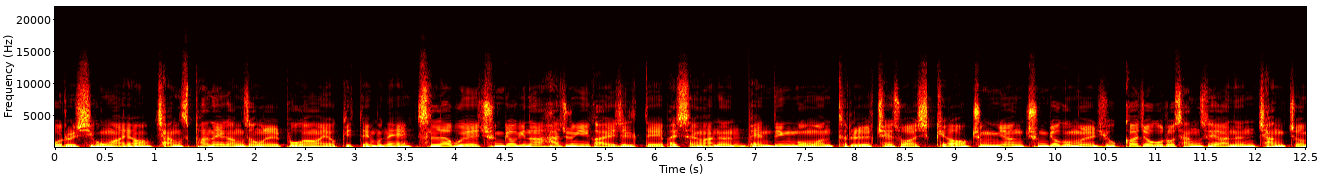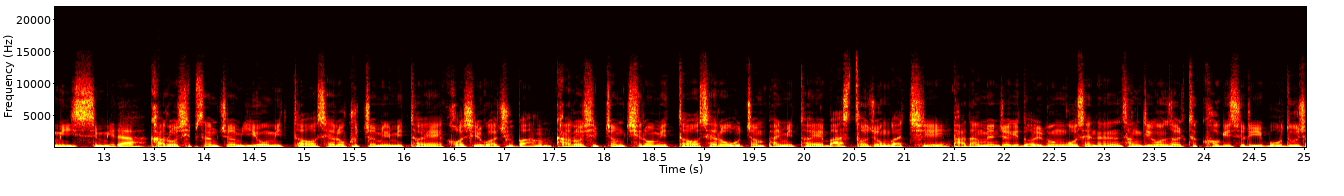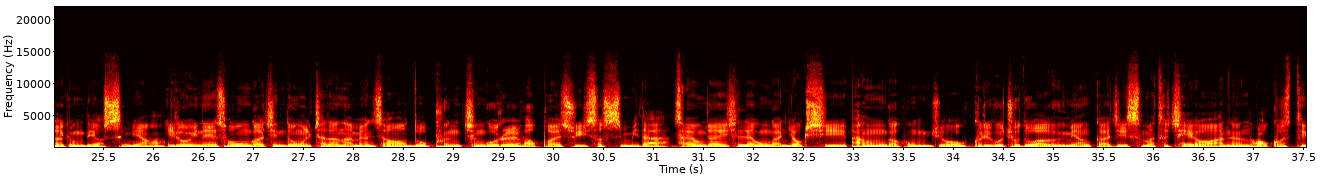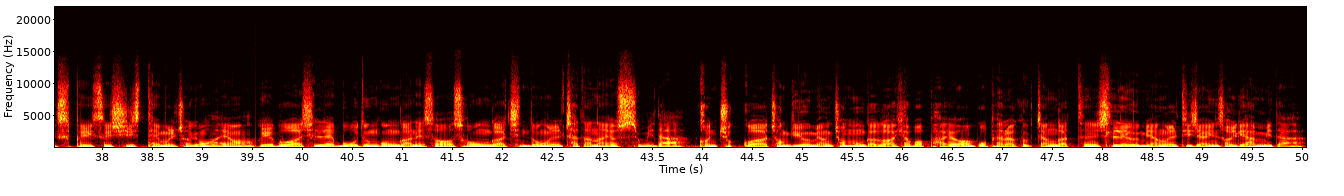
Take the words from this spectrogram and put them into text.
볼을 시공하여 장스판의 강성을 보강하였기 때문에 슬라브의 충격이나 하중이 가해질 때 발생하는 밴딩 모먼트를 최소화시켜 중량 충격음을 효과적으로 상쇄하는 장점이 있습니다. 가로 13.25m, 세로 9.1m의 거실과 주방, 가로 10.75m, 세로 5.8m의 마스터존 같이 바닥 면적이 넓은 곳에는 상지건설 특허 기술이 모두 적용되었으며 이로 인해 소음과 진동을 차단하면서 높은 층고를 확보 할 수 있었습니다. 사용자의 실내 공간 역시 방음과 공조 그리고 조도와 음향까지 스마트 제어하는 어쿠스틱 스페이스 시스템을 적용하여 외부와 실내 모든 공간에서 소음과 진동을 차단하였습니다. 건축과 전기 음향 전문가가 협업하여 오페라 극장 같은 실내 음향을 디자인 설계합니다.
